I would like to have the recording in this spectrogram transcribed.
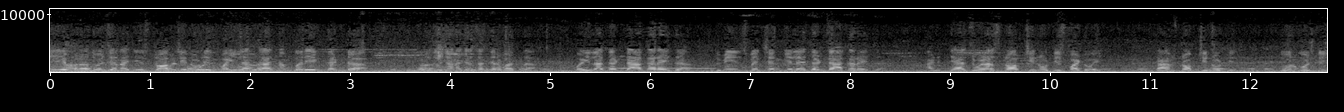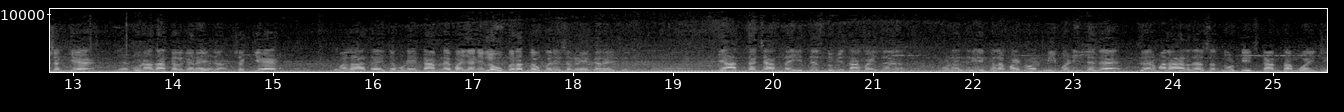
ही प्रदूषणाची स्टॉपची नोटीस पहिल्यांदा नंबर एक दंड प्रदूषणाच्या संदर्भातला. पहिला दंड आकारायचा. तुम्ही इन्स्पेक्शन केलंय दंड आकारायचा. आणि त्याच वेळा स्टॉपची नोटीस पाठवायची. काम स्टॉपची नोटीस दोन गोष्टी शक्य आहे. गुन्हा दाखल करायचा. शक्य आहे. मला आता याच्यापुढे काम नाही पाहिजे. आणि लवकरात लवकर हे सगळे करायचे. हे आत्ताच्या आत्ता इथेच तुम्ही थांबायचं. कोणाला तरी एकाला पाठवा मी पण इथेच आहे. जर मला अर्ध्या तासात नोटीस काम थांबवायची.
